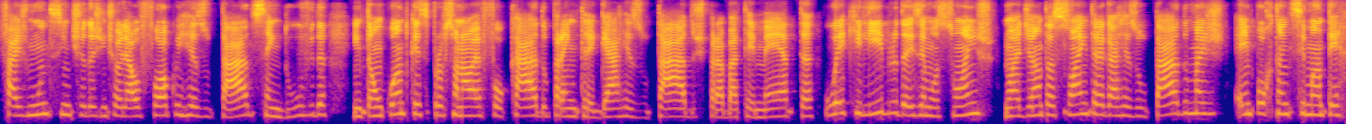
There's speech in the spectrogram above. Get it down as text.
faz muito sentido a gente olhar o foco em resultado, sem dúvida dúvida. Então, quanto que esse profissional é focado para entregar resultados, para bater meta, o equilíbrio das emoções. Não adianta só entregar resultado, mas é importante se manter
